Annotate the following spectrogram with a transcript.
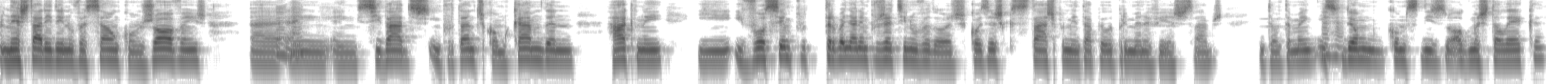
nesta área da inovação com jovens, uh, uhum. em, em, cidades importantes como Camden, Hackney, e, e, vou sempre trabalhar em projetos inovadores, coisas que se está a experimentar pela primeira vez, sabes? Então também isso uhum. deu-me, como se diz, alguma estaleca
